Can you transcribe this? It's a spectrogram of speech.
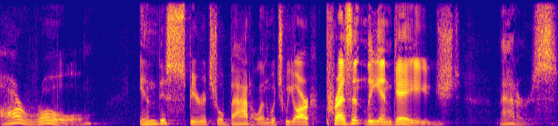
our role in this spiritual battle in which we are presently engaged matters.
